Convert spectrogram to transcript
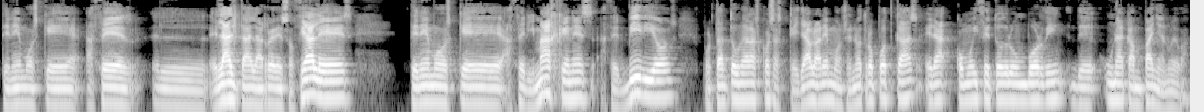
tenemos que hacer el, el, alta en las redes sociales, tenemos que hacer imágenes, hacer vídeos. Por tanto, una de las cosas que ya hablaremos en otro podcast era cómo hice todo el onboarding de una campaña nueva.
